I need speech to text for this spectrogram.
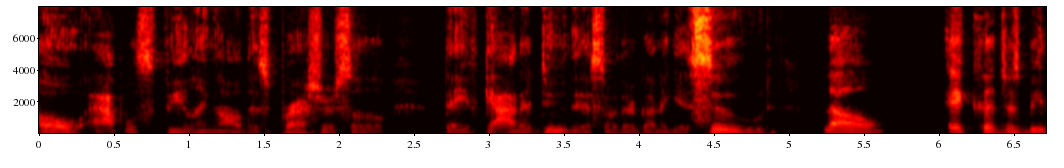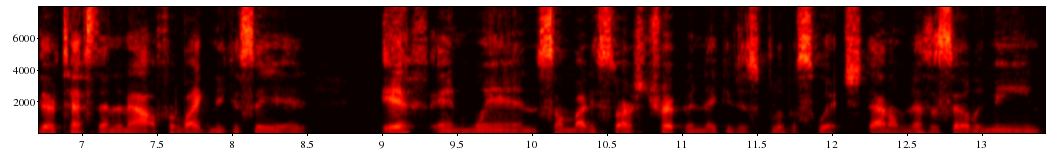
oh, Apple's feeling all this pressure, so they've got to do this or they're going to get sued. No, it could just be they're testing it out for, like Nika said, if and when somebody starts tripping, they can just flip a switch. That don't necessarily mean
